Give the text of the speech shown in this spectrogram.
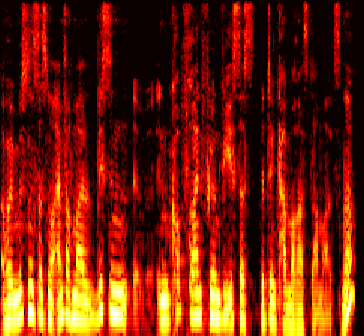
Aber wir müssen uns das nur einfach mal ein bisschen in den Kopf reinführen, wie ist das mit den Kameras damals, ne?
